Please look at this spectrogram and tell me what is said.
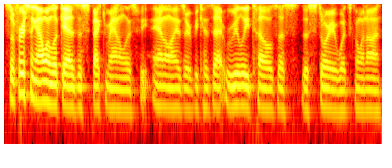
So first thing I want to look at is a spectrum analyst, analyzer because that really tells us the story of what's going on.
